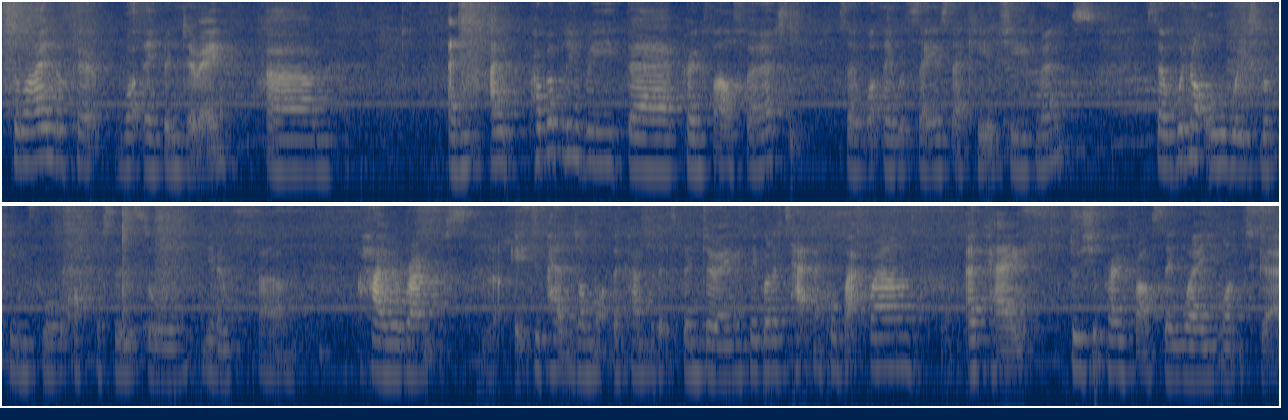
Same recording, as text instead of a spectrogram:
So I look at what they've been doing, um, and I probably read their profile first. So what they would say is their key achievements. So we're not always looking for officers or you know um, higher ranks. Yeah. It depends on what the candidate's been doing. If they've got a technical background, okay, does your profile say where you want to go?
